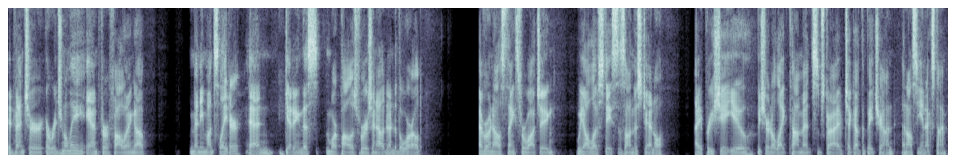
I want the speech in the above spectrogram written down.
adventure originally and for following up many months later and getting this more polished version out into the world. Everyone else, thanks for watching. We all love Stasis on this channel. I appreciate you. Be sure to like, comment, subscribe, check out the Patreon, and I'll see you next time.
